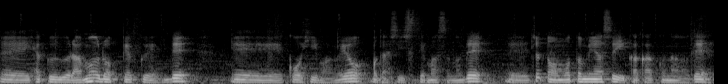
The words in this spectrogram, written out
え 100g600 円で、えコーヒー豆をお出ししてますので、えちょっとお求めやすい価格なので、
